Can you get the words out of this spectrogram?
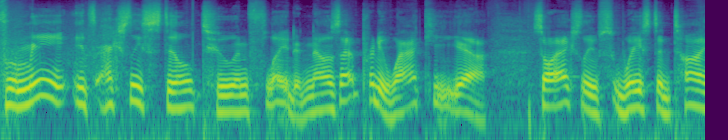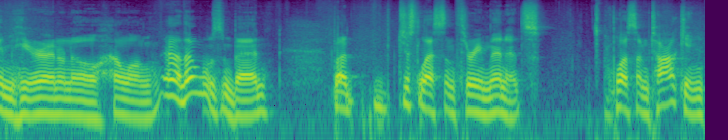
for me, it's actually still too inflated. Now, is that pretty wacky? Yeah. So I actually wasted time here. I don't know how long. Oh, that wasn't bad, but just less than three minutes. Plus, I'm talking,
